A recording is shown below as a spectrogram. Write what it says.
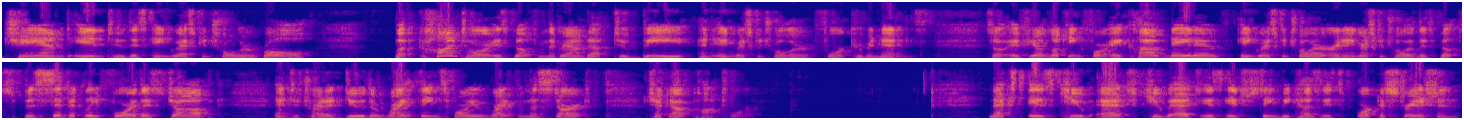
jammed into this ingress controller role. But Contour is built from the ground up to be an ingress controller for Kubernetes. So if you're looking for a cloud native ingress controller or an ingress controller that's built specifically for this job and to try to do the right things for you right from the start, check out Contour. Next is KubeEdge. Cube Edge is interesting because it's orchestration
